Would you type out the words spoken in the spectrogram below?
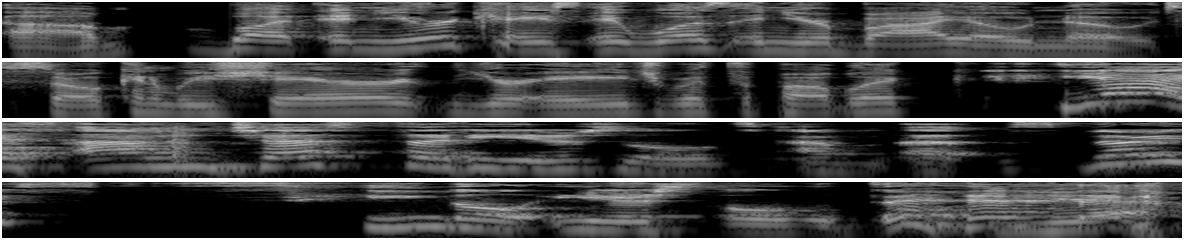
um, but in your case, it was in your bio notes. So, can we share your age with the public? Yes, I'm just 30 years old. I'm uh, very single years old. yeah,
